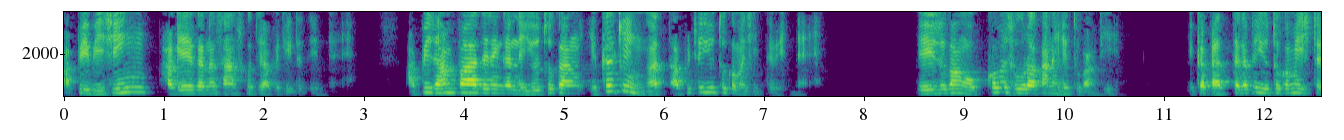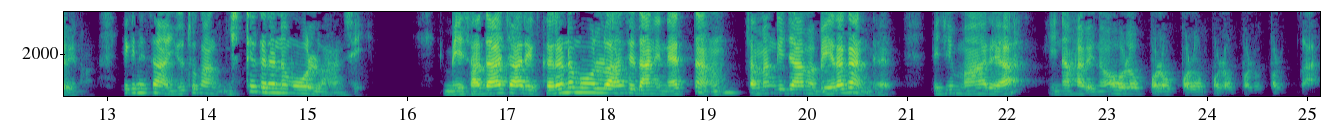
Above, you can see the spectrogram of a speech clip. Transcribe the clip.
අපි විශ්ින් අගය කරන සංස්කෘතිය අපිට ඊට දෙන්නේ නැහැ. අපි සම්පාදනය කරන යුතුයකම් එකකින්වත් අපිට යුතුයකම සිද්ධ වෙන්නේ නැහැ. ඒ යුතුයකම් ඔක්කොම සූරාකන හේතුකම් තියෙනවා. එක පැත්තකට යුතුයකම ඉෂ්ට වෙනවා. ඒක නිසා යුතුයකම් ඉෂ්ට කරන මෝල් වහන්සේ මේ සදාචාරය කරන මෝල් වහන්සේ දන්නේ නැත්නම් තමන්ගේ ජාම බේරගන්න ඉතින් මාර්යා hina වෙනවා ඔලොප් පොලොප් පොලොප් පොලොප් පොලොප් පොලොප් ගන්න.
